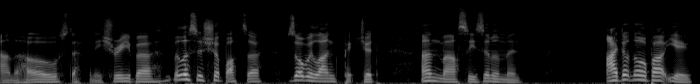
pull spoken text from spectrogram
Anna Ho, Stephanie Schreiber, Melissa Schabotter, Zoe Lang pictured, and Marcy Zimmerman. I don't know about you,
